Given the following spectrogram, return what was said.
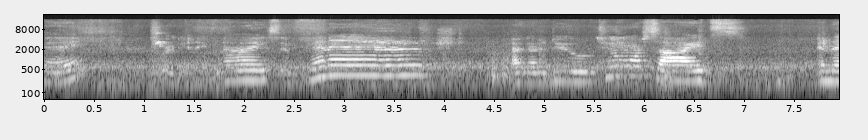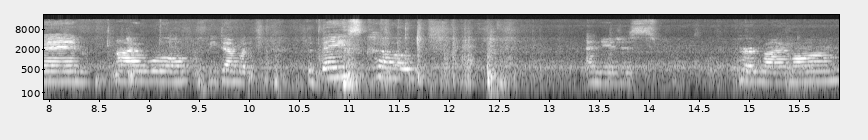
Okay, we're getting nice and finished. I gotta do two more sides and then I will be done with the base coat. And you just heard my mom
